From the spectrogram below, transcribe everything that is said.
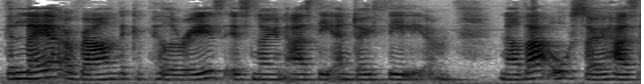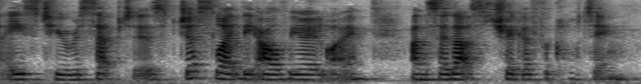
The layer around the capillaries is known as the endothelium. Now that also has ACE2 receptors, just like the alveoli, and so that's a trigger for clotting.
